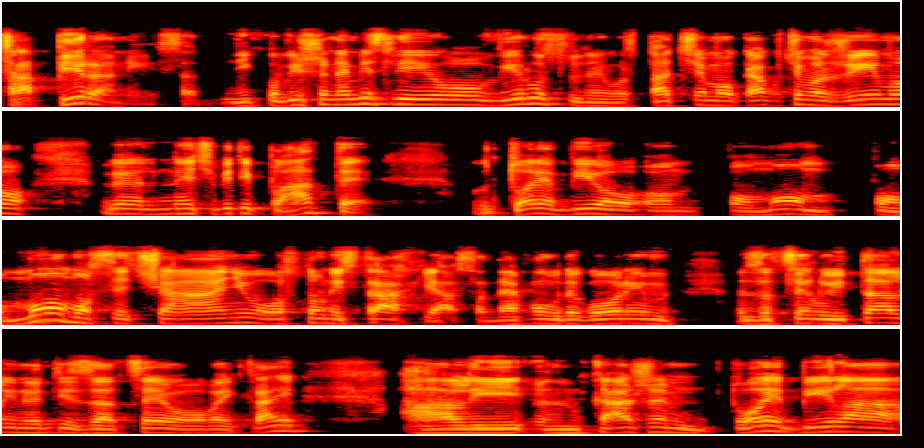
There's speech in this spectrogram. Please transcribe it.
frapirani. Sad niko više ne misli o virusu, nego šta ćemo, kako ćemo živimo, e, neće biti plate. To je bio um, po mom, po mom osjećanju osnovni strah. Ja sad ne mogu da govorim za celu Italiju, niti za ceo ovaj kraj, ali kažem, to je bila,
